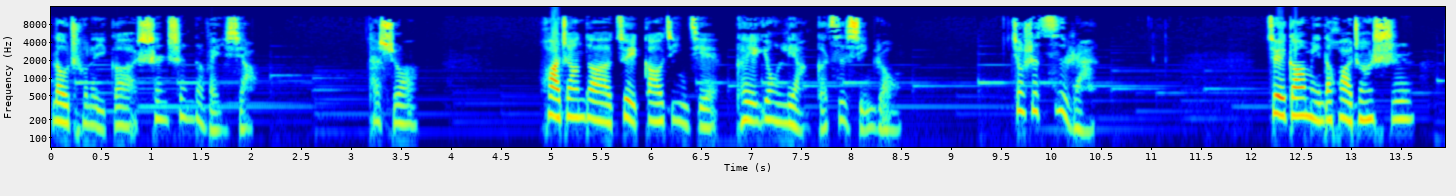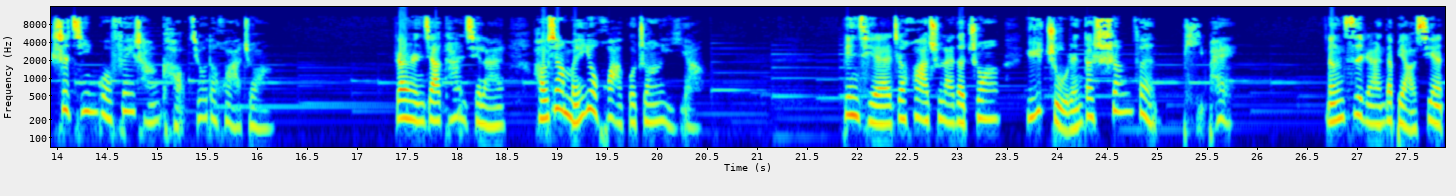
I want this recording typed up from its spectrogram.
露出了一个深深的微笑。他说：“化妆的最高境界可以用两个字形容。”就是自然。最高明的化妆师是经过非常考究的化妆，让人家看起来好像没有化过妆一样，并且这画出来的妆与主人的身份匹配，能自然的表现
